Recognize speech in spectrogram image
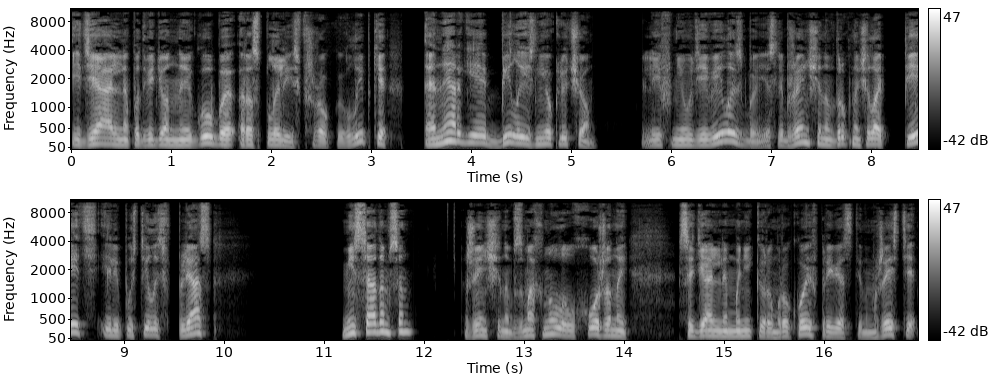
идеально подведенные губы расплылись в широкой улыбке, энергия била из нее ключом. Лив не удивилась бы, если бы женщина вдруг начала петь или пустилась в пляс — «Мисс Адамсон?» Женщина взмахнула ухоженной с идеальным маникюром рукой в приветственном жесте,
